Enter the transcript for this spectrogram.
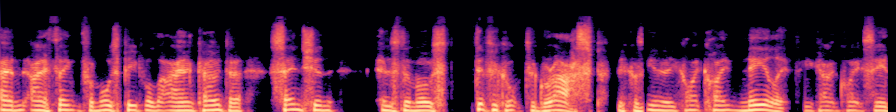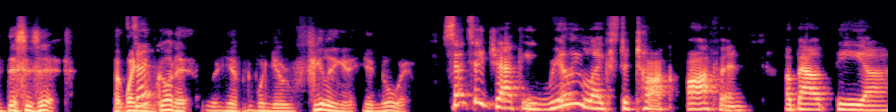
and I think for most people that I encounter, Senshin is the most difficult to grasp because you know you can't quite nail it. You can't quite say this is it. But when That- you've got it, when you're, when you're feeling it, you know it. Sensei Jackie really likes to talk often about the. Uh,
